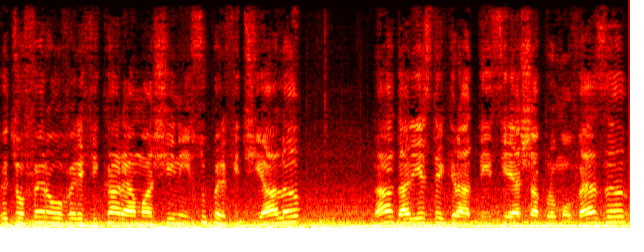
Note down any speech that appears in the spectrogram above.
îți oferă o verificare a mașinii superficială, da? dar este gratis, ei așa promovează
